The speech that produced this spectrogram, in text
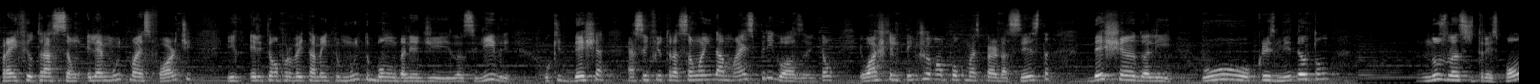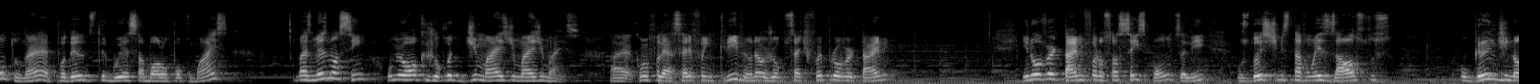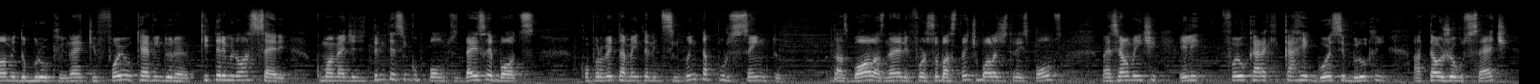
para infiltração, ele é muito mais forte e ele tem um aproveitamento muito bom da linha de lance livre, o que deixa essa infiltração ainda mais perigosa. Então, eu acho que ele tem que jogar um pouco mais perto da cesta, deixando ali o Chris Middleton nos lances de três pontos, né, podendo distribuir essa bola um pouco mais. Mas mesmo assim, o Milwaukee jogou demais, demais, demais. Ah, como eu falei, a série foi incrível, né? O jogo 7 foi pro overtime. E no overtime foram só 6 pontos ali. Os dois times estavam exaustos. O grande nome do Brooklyn, né? Que foi o Kevin Durant, que terminou a série com uma média de 35 pontos, 10 rebotes, com aproveitamento ali de 50% das bolas, né? Ele forçou bastante bola de 3 pontos, mas realmente ele foi o cara que carregou esse Brooklyn até o jogo 7.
